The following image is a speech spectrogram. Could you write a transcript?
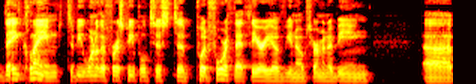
they claimed to be one of the first people to to put forth that theory of you know Termina being uh,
